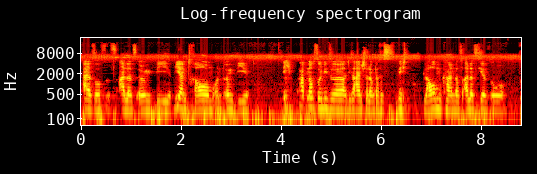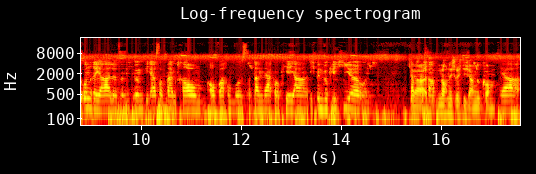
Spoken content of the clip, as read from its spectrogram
Also es ist alles irgendwie wie ein Traum und irgendwie, ich habe noch so diese, diese Einstellung, dass ich nicht glauben kann, dass alles hier so, so unreal ist und ich irgendwie erst aus meinem Traum aufwachen muss und dann merke, okay, ja, ich bin wirklich hier und ich habe es ja, geschafft. also noch nicht richtig angekommen. Ja.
